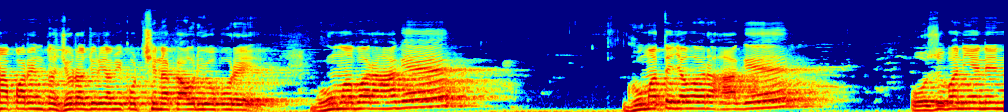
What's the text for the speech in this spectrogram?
না পারেন তো জোরাজুরি আমি করছি না কাউরি ওপরে। ঘুমাবার আগে, ঘুমাতে যাওয়ার আগে অজু বানিয়ে নেন।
